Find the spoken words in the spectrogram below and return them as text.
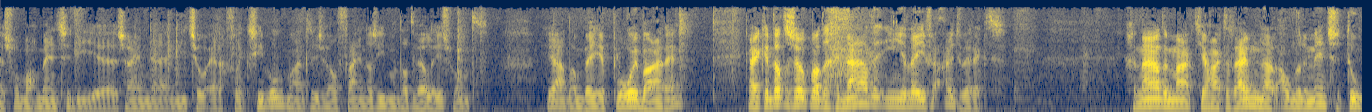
Sommige mensen die uh, zijn uh, niet zo erg flexibel, maar het is wel fijn als iemand dat wel is, want ja, dan ben je plooibaar. Hè? Kijk, en dat is ook wat de genade in je leven uitwerkt. Genade maakt je hart ruim naar andere mensen toe.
